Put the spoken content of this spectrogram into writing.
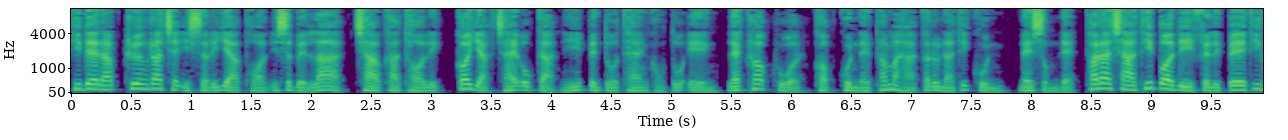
ที่ได้รับเครื่องราชอิสริยาภรณ์อิซาเบลล่าชาวคาทอลิกก็อยากใช้โอกาสนี้เป็นตัวแทนของตัวเอง และครอบครัวขอบคุณในพระมหากรุณาธิคุณในสมเด็จพระราชาธิบดีเฟลิเป้ที่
